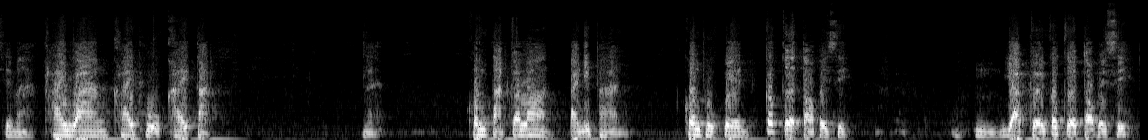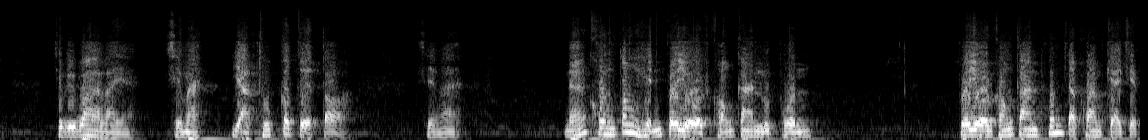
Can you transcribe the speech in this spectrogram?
ใช่ไหมใครวาง ใครผูกใครตัดนะคนตัดก็รอดไปนิพพาน คนผูกเวรก็เกิดต่อไปสิอืมอยากเกิดก็เกิดต่อไปสิ จะไปว่าอะไรอะใช่ไหมอยากทุกข์ก็เกิดต่อใช่ไหมนะคนต้องเห็นประโยชน์ของการหลุดพ้น ประโยชน์ของการพ้นจากความแก่เจ็บ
